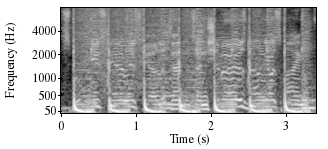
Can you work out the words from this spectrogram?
Spooky, scary skeletons and shivers down your spine.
